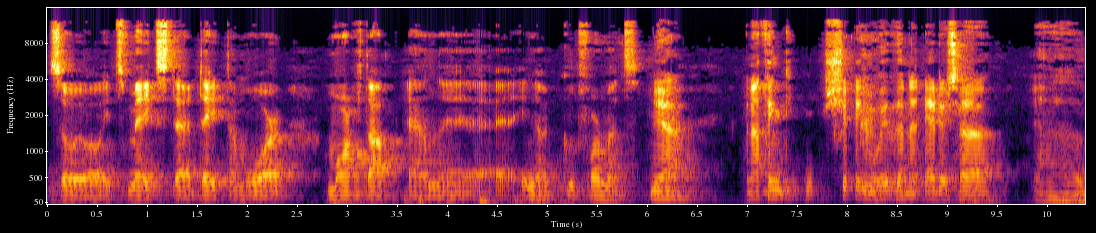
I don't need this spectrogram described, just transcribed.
So it makes the data more marked up and uh, in a good format. Yeah. And I think shipping with an editor uh,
